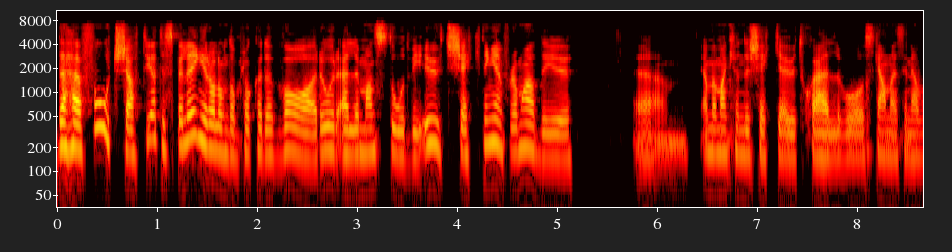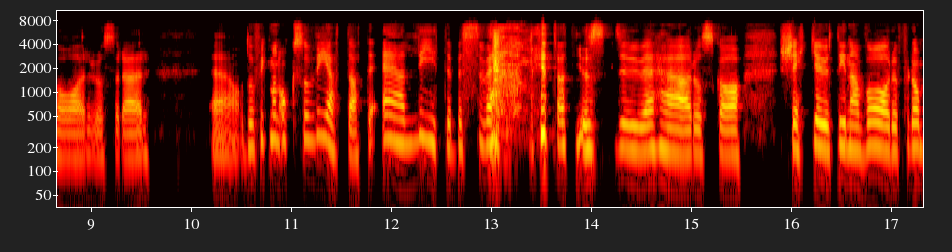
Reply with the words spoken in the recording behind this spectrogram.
det här fortsatte ju att det spelar ingen roll om de plockade upp varor eller man stod vid utcheckningen för de hade ju um, ja, men man kunde checka ut själv och skanna sina varor och sådär. Uh, och då fick man också veta att det är lite besvärligt att just du är här och ska checka ut dina varor för de,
